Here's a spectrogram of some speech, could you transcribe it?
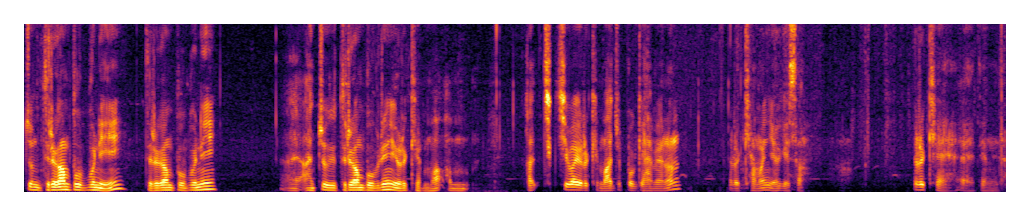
좀 들어간 부분이 들어간 부분이 아, 안쪽에 들어간 부분이 이렇게 마, 음, 가- 측지와 이렇게 마주 보게 하면은 이렇게 하면 여기서 이렇게 예, 됩니다.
